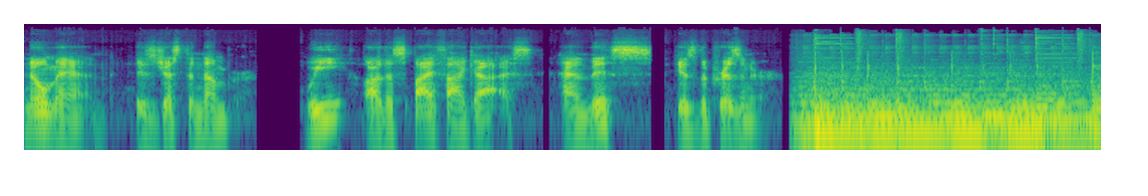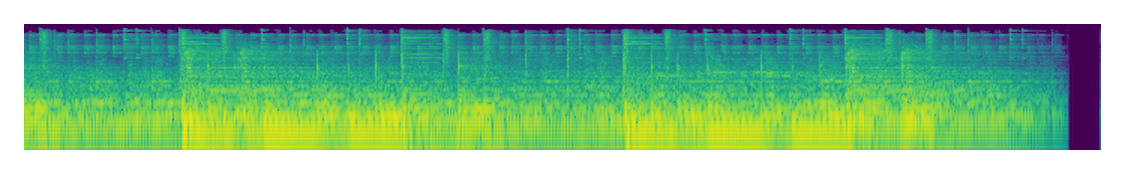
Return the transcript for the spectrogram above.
No man is just a number. We are the Spy Fi guys, and this is The Prisoner.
